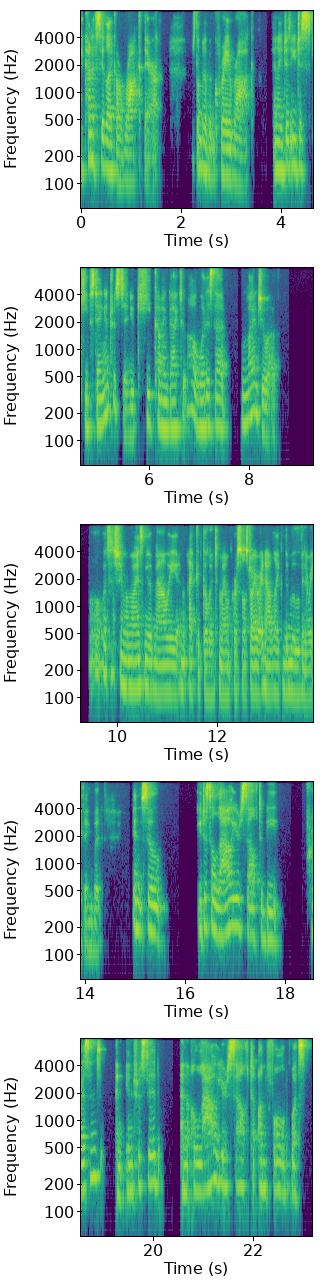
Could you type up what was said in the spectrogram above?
i kind of see like a rock there. There's a little bit of a gray rock and I just you just keep staying interested. You keep coming back to, oh, what does that remind you of? Well, what's interesting reminds me of Maui, and I could go into my own personal story right now, like the move and everything. But and so you just allow yourself to be present and interested, and allow yourself to unfold what's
